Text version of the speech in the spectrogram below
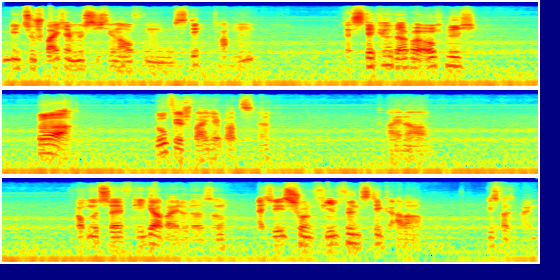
Um die zu speichern, müsste ich den auf einen Stick packen. Der Stick hat aber auch nicht. Ah, so viel Speicherplatz, ne? Keine Ahnung. Ich glaube nur 12 Gigabyte oder so. Also ist schon viel Stick, aber. Wisst was ich meine?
